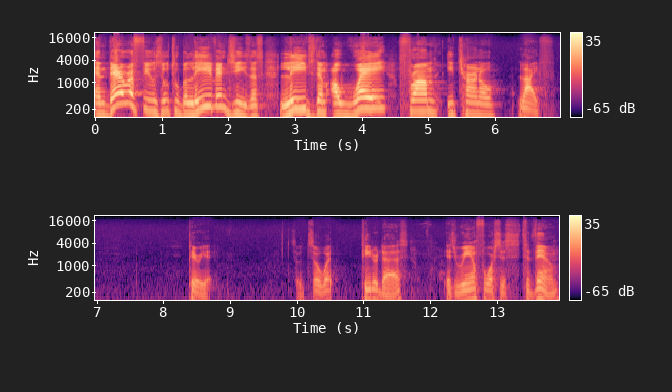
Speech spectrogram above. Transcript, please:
and their refusal to believe in Jesus leads them away from eternal life. Period. So, so what Peter does is reinforces to them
